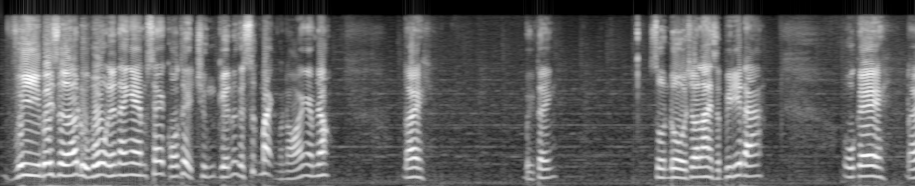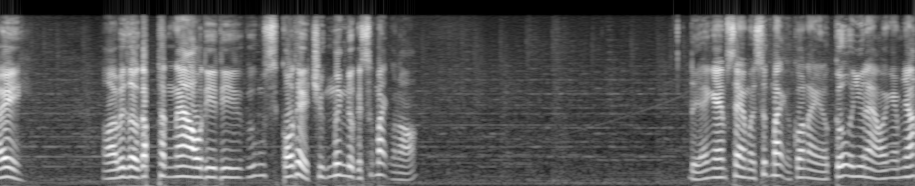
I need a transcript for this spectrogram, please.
Vì bây giờ đã đủ bộ nên anh em sẽ có thể chứng kiến được cái sức mạnh của nó anh em nhá. Đây. Bình tĩnh. Dồn đồ cho Light Spirit đã. Ok Đây. Rồi bây giờ gặp thằng nào thì thì cũng có thể chứng minh được cái sức mạnh của nó. Để anh em xem cái sức mạnh của con này nó cỡ như nào anh em nhá.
